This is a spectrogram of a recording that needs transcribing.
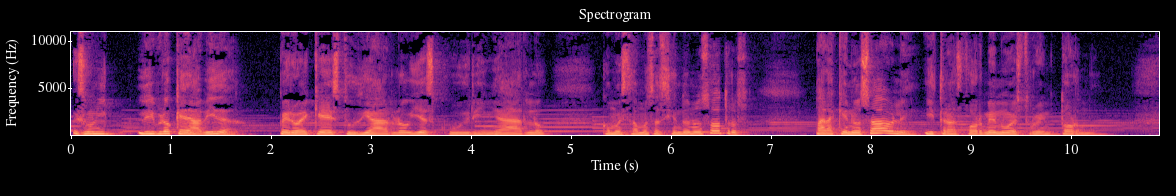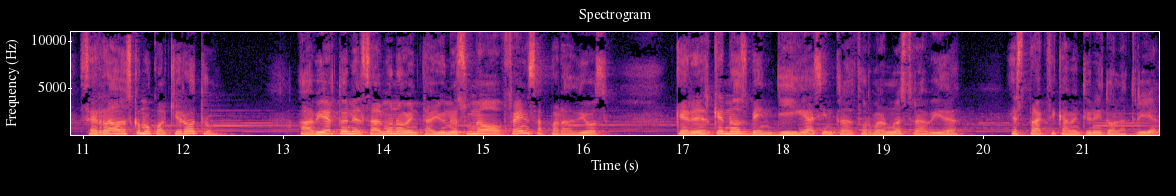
es un libro que da vida, pero hay que estudiarlo y escudriñarlo como estamos haciendo nosotros, para que nos hable y transforme nuestro entorno. Cerrado es como cualquier otro. Abierto en el Salmo 91 es una ofensa para Dios. Querer que nos bendiga sin transformar nuestra vida es prácticamente una idolatría.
